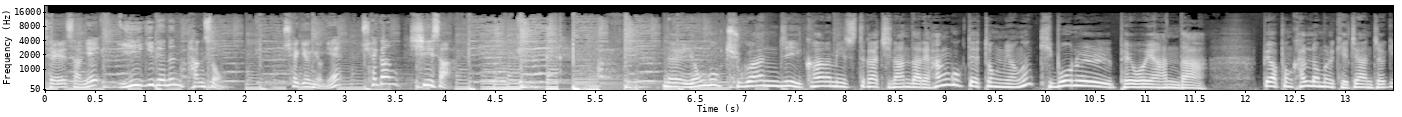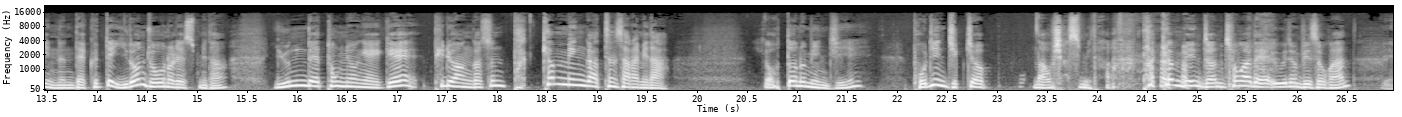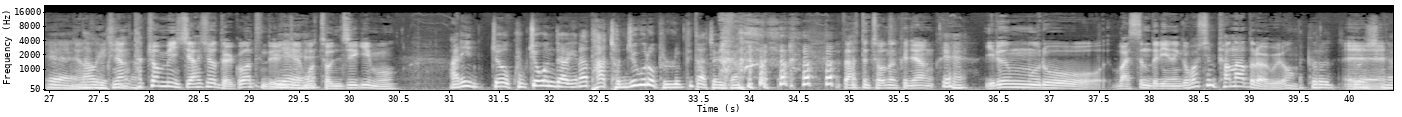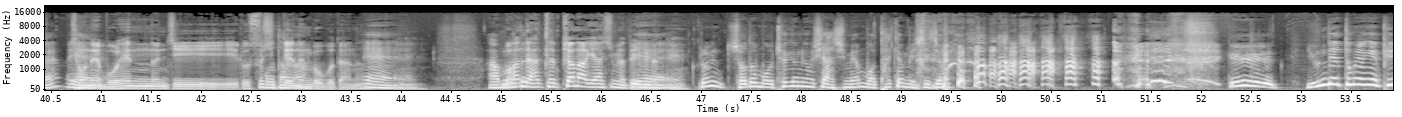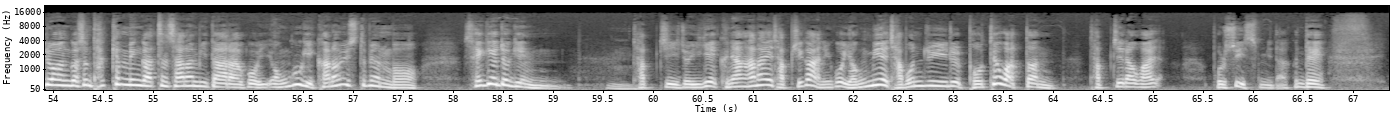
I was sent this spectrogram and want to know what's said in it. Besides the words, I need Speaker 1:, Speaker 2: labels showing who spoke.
Speaker 1: 세상에 이익이 되는 방송 최경영의 최강 시사
Speaker 2: 네, 영국 주간지 이코노미스트가 지난달에 한국 대통령은 기본을 배워야 한다. 뼈아픈 칼럼을 게재한 적이 있는데 그때 이런 조언을 했습니다. 윤 대통령에게 필요한 것은 탁현민 같은 사람이다. 이게 어떤 의미인지 본인 직접 나오셨습니다. 탁현민 전 청와대 의전비서관
Speaker 3: 예,
Speaker 2: 예, 나오 계십니다.
Speaker 3: 그냥 탁현민 씨 하셔도 될 것 같은데요.
Speaker 2: 예.
Speaker 3: 이제 뭐 전직이 뭐
Speaker 2: 아니 저 국정원장이나 다 전직으로 부릅니다 저희가.
Speaker 3: 하여튼 저는 그냥
Speaker 2: 예.
Speaker 3: 이름으로 말씀드리는 게 훨씬 편하더라고요.
Speaker 2: 그러, 그러신가요?
Speaker 3: 예, 전에 뭘 했는지로 수식되는 것보다는.
Speaker 2: 예.
Speaker 3: 예.
Speaker 2: 아무래도
Speaker 3: 뭐 한데 하여튼 편하게 하시면 됩니다.
Speaker 2: 예.
Speaker 3: 예.
Speaker 2: 그러면 저도 뭐 최경영 씨 하시면 뭐 탁현민 씨죠. 그 윤 대통령에 필요한 것은 탁현민 같은 사람이다라고 영국 이카노미스트면 뭐 세계적인
Speaker 3: 음.
Speaker 2: 잡지죠. 이게 그냥 하나의 잡지가 아니고 영미의 자본주의를 버텨왔던 잡지라고 볼 수 있습니다. 근데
